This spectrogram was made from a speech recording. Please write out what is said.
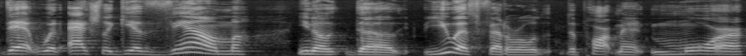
that would actually give them, you know, the U.S. federal department more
